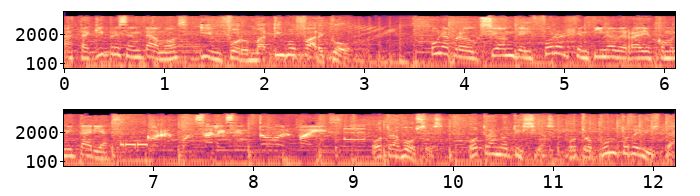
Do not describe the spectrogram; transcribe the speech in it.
Hasta aquí presentamos Informativo Farco. Una producción del Foro Argentino de Radios Comunitarias. Corresponsales en todo el país. Otras voces, otras noticias, otro punto de vista.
